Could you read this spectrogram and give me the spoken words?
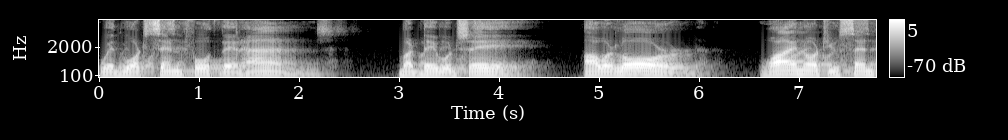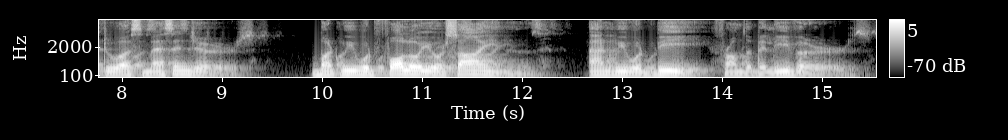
with what sent forth their hands? But they would say, Our Lord, why not you send to us messengers? But we would follow your signs, and we would be from the believers.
